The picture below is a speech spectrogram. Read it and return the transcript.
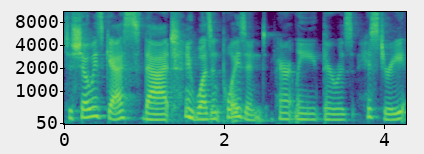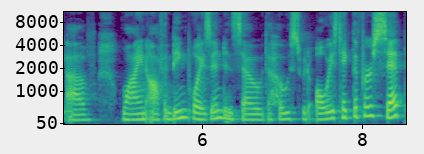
to show his guests that it wasn't poisoned. Apparently, there was history of wine often being poisoned, and so the host would always take the first sip.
